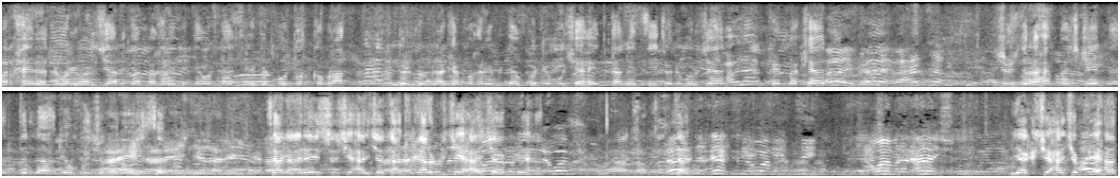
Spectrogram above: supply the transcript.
والخيرات والرجال المغربية والناس اللي في المدن الكبرى بالمملكة المغربية وكل مشاهد قناة زيتون مرجان في المكان جوج دراهم باش كاين الدلاع اليوم في جمعة كيسر تاع العريس شي حاجة تاع الغرب شي حاجة مليحة عوامر العريش ياك شي حاجة مليحة؟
